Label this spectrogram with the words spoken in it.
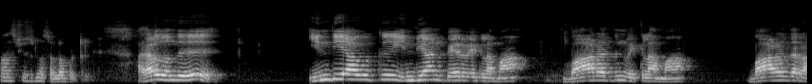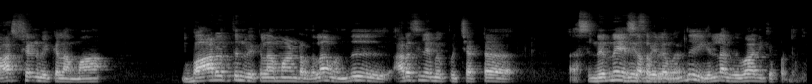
கான்ஸ்டியூஷன்ல சொல்லப்பட்டிருக்கு? அதாவது வந்து இந்தியாவுக்கு இந்தியான்னு பேர் வைக்கலாமா? பாரத்னு வைக்கலாமா? பாரத ராஷ்டிரன்னு வைக்கலாமா? பாரத்னு வைக்கலாமான்றதெல்லாம் வந்து அரசியலமைப்பு சட்ட நிர்ணய சபையில. வந்து எல்லாம் விவாதிக்கப்பட்டது.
